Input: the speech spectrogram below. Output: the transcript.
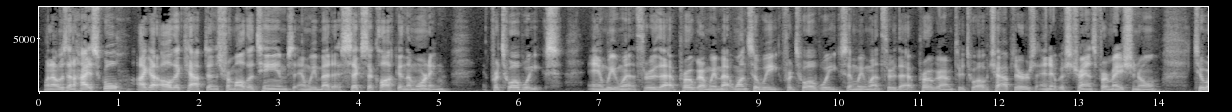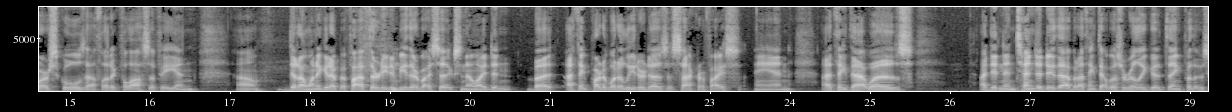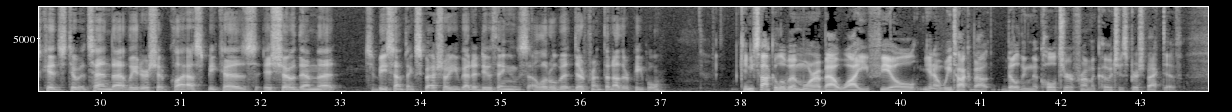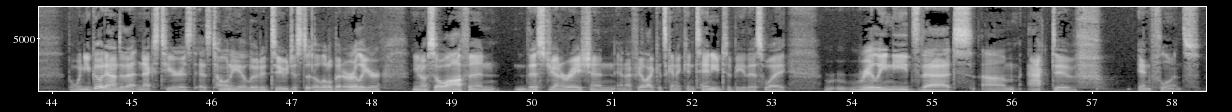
When I was in high school, I got all the captains from all the teams, and we met at six o'clock in the morning for 12 weeks and we went through that program. We met once a week for 12 weeks, and we went through that program through 12 chapters, and it was transformational to our school's athletic philosophy. And um, did I want to get up at 5:30 to be there by six? No, I didn't. But I think part of what a leader does is sacrifice, and I think that was. I didn't intend to do that, but I think that was a really good thing for those kids to attend that leadership class because it showed them that to be something special, you've got to do things a little bit different than other people. Can you talk a little bit more about why you feel, you know, we talk about building the culture from a coach's perspective. But when you go down to that next tier, as, as Tony alluded to just a little bit earlier, you know, so often this generation, and I feel like it's going to continue to be this way, really needs that um, active influence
